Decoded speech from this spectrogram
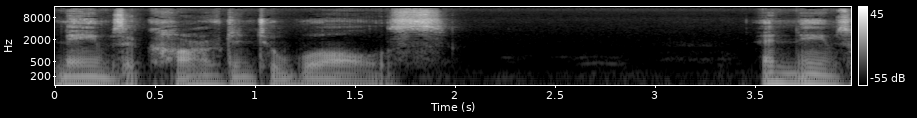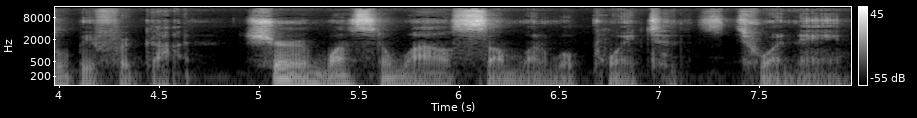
Names are carved into walls, and names will be forgotten. Sure, once in a while someone will point to, to a name,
